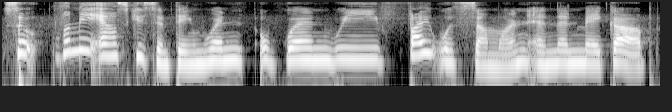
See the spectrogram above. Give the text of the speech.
So let me ask you something. When when we fight with someone and then make up,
